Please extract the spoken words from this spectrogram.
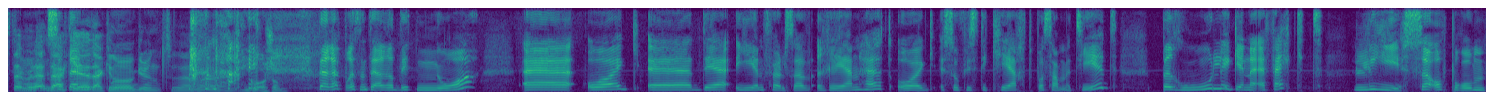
stemmer Det Det er, ikke, det er ikke noe grunn til det. Det bare går sånn. Det representerer ditt nå. Eh, og eh, det gir en følelse av renhet og sofistikert på samme tid. Beroligende effekt. Lyse opp rom.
